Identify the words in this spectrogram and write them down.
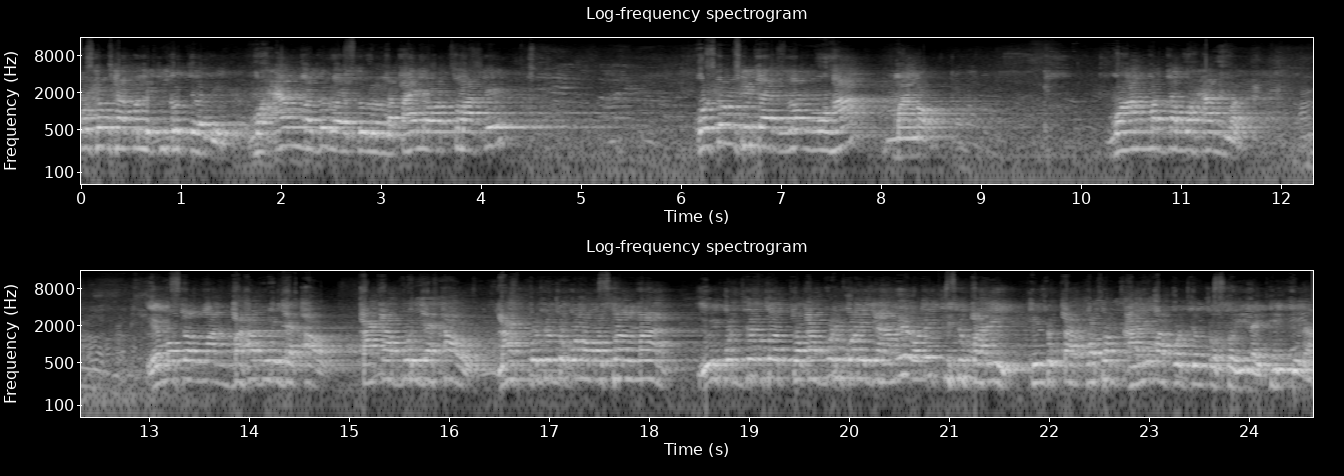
প্রশংসা করলে কি করতে হবে? মোহাম্মদুর রসুল্লাহ তাহলে অর্থ আছে? প্রশংসিত একজন মহা মানব মোহাম্মদ না মোহাম্মদ? এ মুসলমান বাহাদুরি দেখাও টাকাপুরি দেখাও, লাখ পর্যন্ত কোন মুসলমান এই পর্যন্ত চকাপুরি করে যে আমি অনেক কিছু পারি, কিন্তু তার প্রথম কালিমা পর্যন্ত সহি নাই, ঠিক কিনা?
